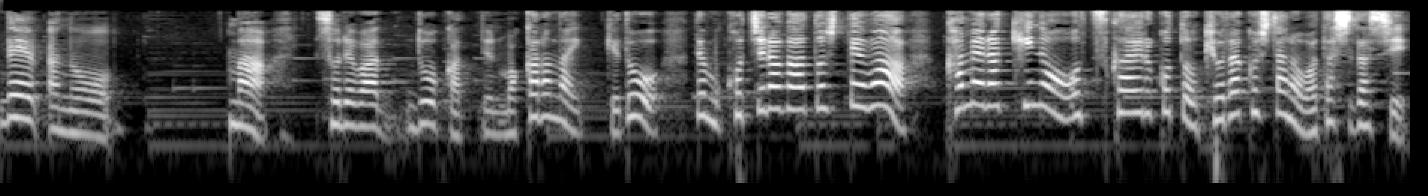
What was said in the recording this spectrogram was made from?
であのまあ、それはどうかっていうのわからないけどでもこちら側としてはカメラ機能を使えることを許諾したのは私だし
